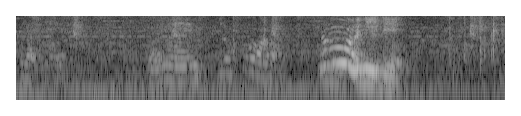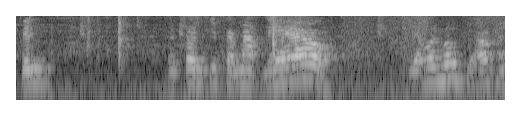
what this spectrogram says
เปิดเลยยุคพวกโอ้นี่ดิเป็นเป็นต้นคริสต์มาสแล้ว เดี๋ยววันเมื่อสิเอาให้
